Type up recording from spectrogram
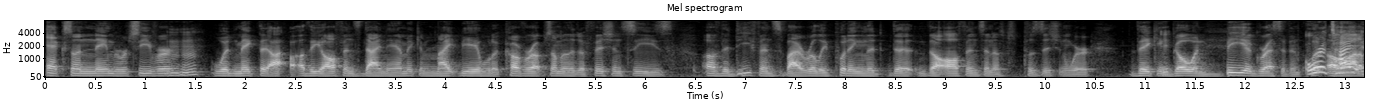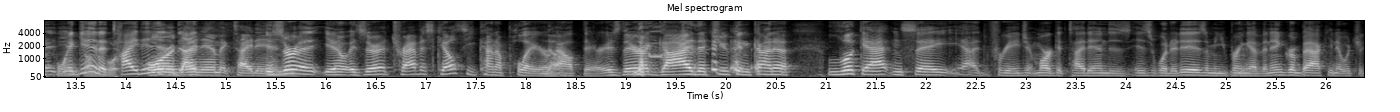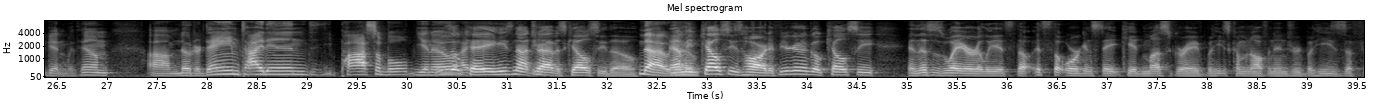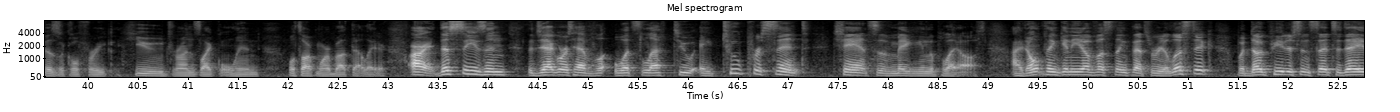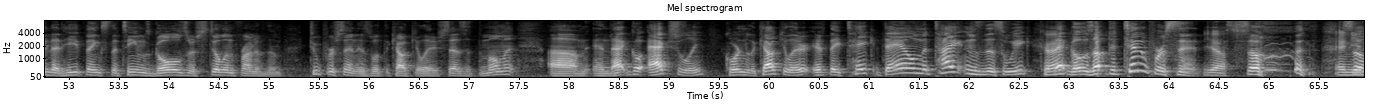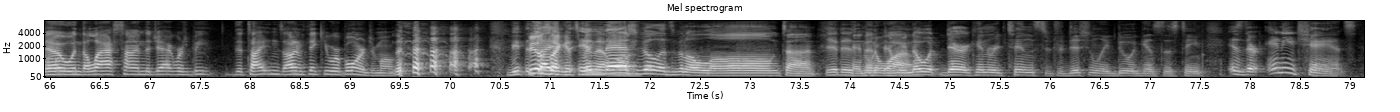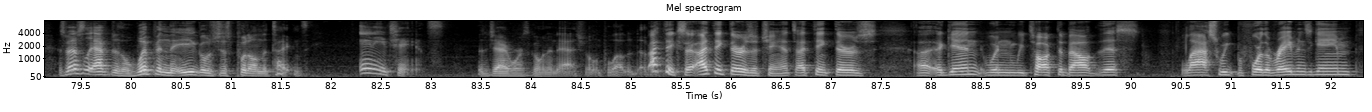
X unnamed receiver mm-hmm. would make the uh, the offense dynamic and might be able to cover up some of the deficiencies of the defense by really putting the, the, the offense in a position where they can go and be aggressive and put or a, tight, a lot of points again a tight end or a dynamic tight end. Is there a you know is there a Travis Kelce kind of player no. out there? Is there a guy that you can kind of look at and say, yeah, free agent market tight end is is what it is. I mean, you bring Evan Engram back, you know what you're getting with him. Um, Notre Dame tight end, possible. You know, he's okay. I, he's not Travis Kelce though. No, no, I mean Kelce's hard. If you're gonna go Kelce and this is way early. It's the it's the Oregon State kid Musgrave, but he's coming off an injury, but he's a physical freak. Huge runs like wind. We'll talk more about that later. All right, this season the Jaguars have what's left to a two percent chance of making the playoffs. I don't think any of us think that's realistic, but Doug Pederson said today that he thinks the team's goals are still in front of them. 2% is what the calculator says at the moment. Um, and that go actually, according to the calculator, if they take down the Titans this week, okay. that goes up to 10%. Yes. So And so, you know when the last time the Jaguars beat the Titans, I don't even think you were born, Jamal. beat the Feels Titans like it's in Nashville, long. it's been a long time. It has and, been a while. And we know what Derrick Henry tends to traditionally do against this team. Is there any chance, especially after the whipping the Eagles just put on the Titans, any chance the Jaguars going to Nashville and pull out the W? I think so. I think there is a chance. I think there's, uh, again, when we talked about this last week before the Ravens game,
